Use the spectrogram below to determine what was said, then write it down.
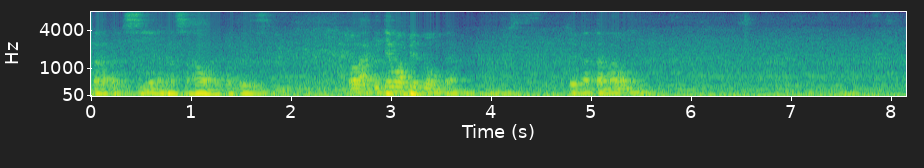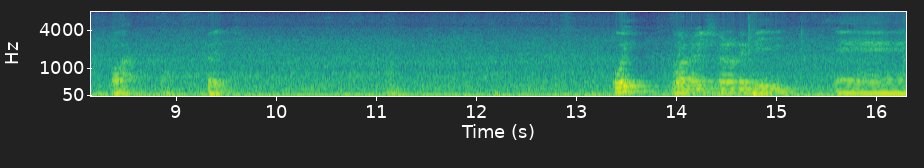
vai lá para a piscina, para a sala, alguma coisa assim. Olá, quem tem uma pergunta? Levanta a mão. Vamos lá. Peraí. Oi, boa noite, meu nome é Peri. É...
